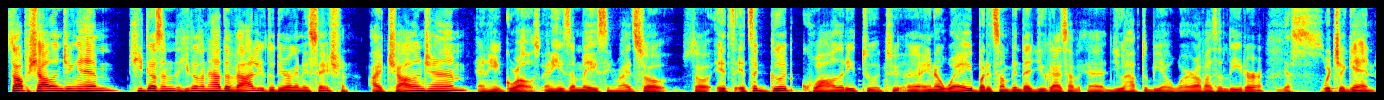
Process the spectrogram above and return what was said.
Stop challenging him. He doesn't he doesn't have the value to the organization. I challenge him and he grows and he's amazing, right? So so it's it's a good quality to to uh, in a way, but it's something that you guys have uh, you have to be aware of as a leader. Yes. Which again,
